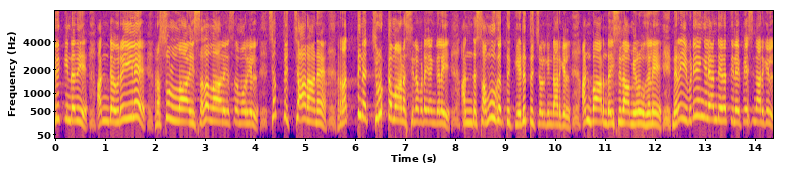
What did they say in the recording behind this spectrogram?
இருக்கின்றது. அந்த உரையிலே ரசூலுல்லாஹி சல்லல்லா அலைஹி அவர்கள் சத்து சாரான ரத்தின சுருக்கமான சில விடயங்களை அந்த சமூகத்துக்கு எடுத்துச் சொல்கின்றார்கள். அன்பார்ந்த இஸ்லாமிய உறவுகளே நிறைய விடயங்களை அந்த இடத்திலே பேசினார்கள்.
